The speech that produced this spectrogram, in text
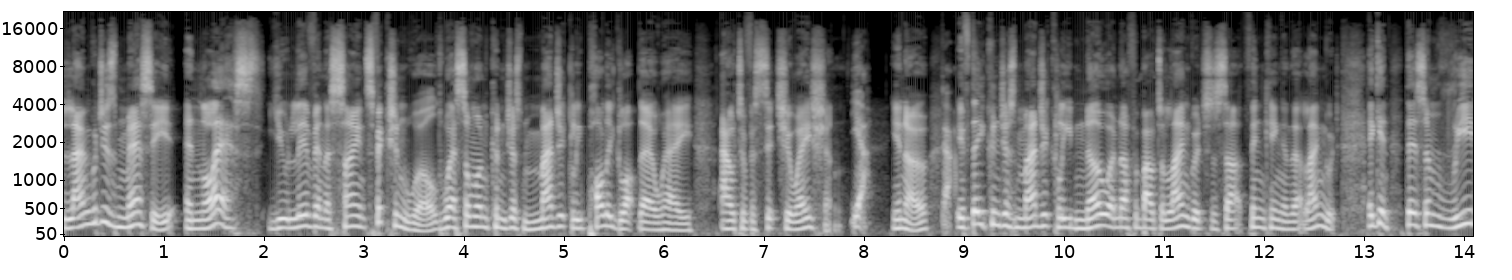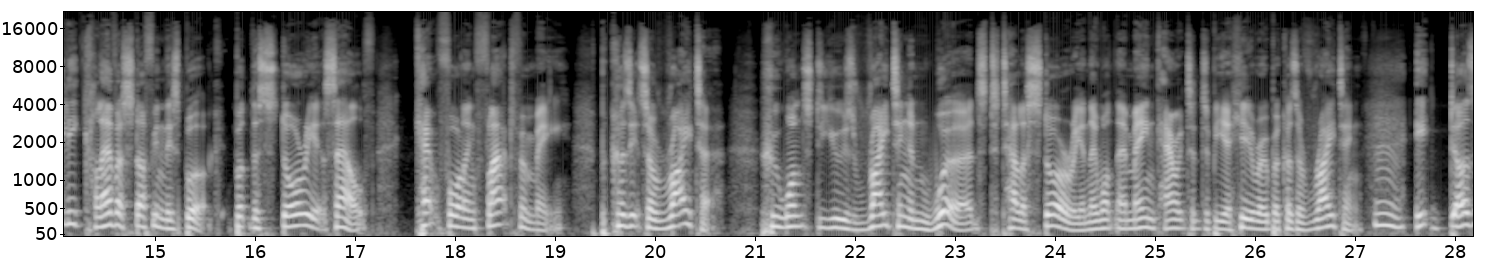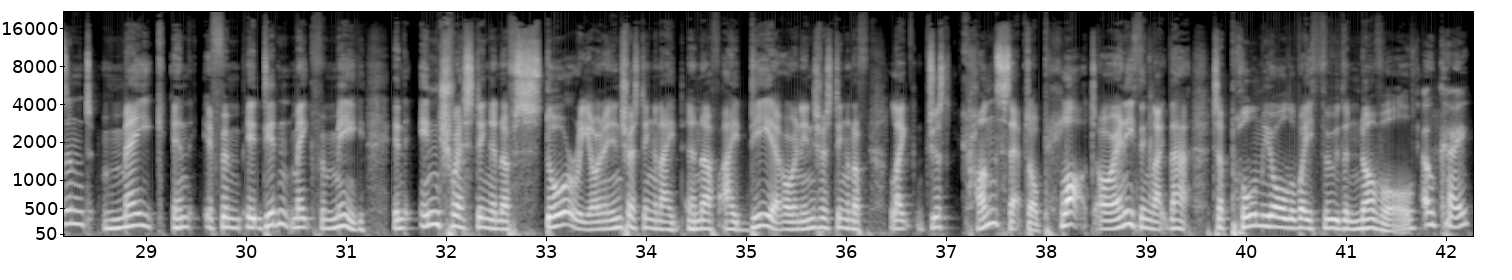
Language is messy unless you live in a science fiction world where someone can just magically polyglot their way out of a situation. Yeah. You know, Yeah. if they can just magically know enough about a language to start thinking in that language. Again, there's some really clever stuff in this book, but the story itself kept falling flat for me because it's a writer who wants to use writing and words to tell a story and they want their main character to be a hero because of writing. Hmm. It doesn't make an if um, it didn't make for me an interesting enough story or an interesting enough idea or an interesting enough like just concept or plot or anything like that to pull me all the way through the novel Okay.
